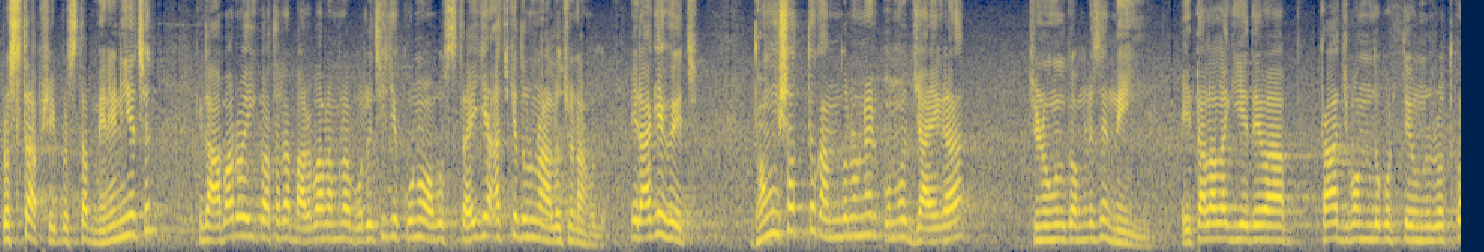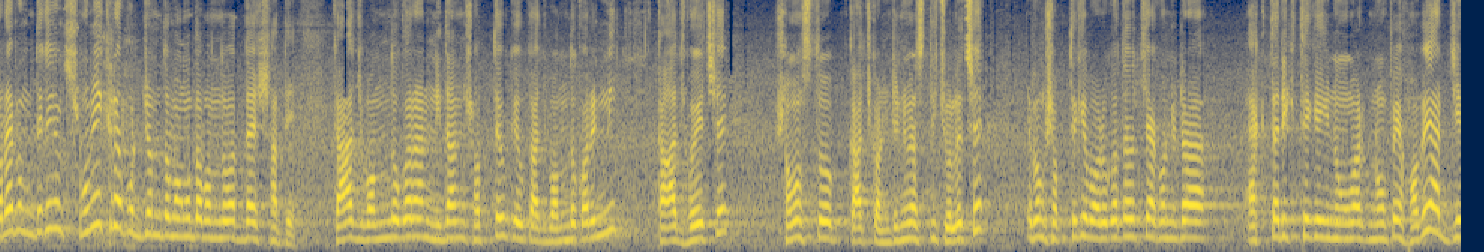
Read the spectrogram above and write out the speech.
প্রস্তাব, সেই প্রস্তাব মেনে নিয়েছেন। কিন্তু আবারও এই কথাটা বারবার আমরা বলেছি যে, কোনো অবস্থায় যে আজকে ধরুন আলোচনা হলো, এর আগে হয়েছে। ধ্বংসাত্মক আন্দোলনের কোনো জায়গা তৃণমূল কংগ্রেসে নেই। এই তালা লাগিয়ে দেওয়া, কাজ বন্ধ করতে অনুরোধ করা এবং দেখেছেন শ্রমিকরা পর্যন্ত মমতা বন্দ্যোপাধ্যায়ের সাথে। কাজ বন্ধ করার নিদান সত্ত্বেও কেউ কাজ বন্ধ করেননি। কাজ হয়েছে, সমস্ত কাজ কন্টিনিউয়াসলি চলেছে এবং সবথেকে বড় কথা হচ্ছে এখন এটা এক তারিখ থেকে এই নো ওয়ার্ক নো পে হবে আর যে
